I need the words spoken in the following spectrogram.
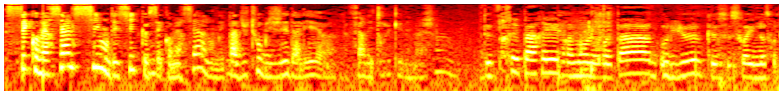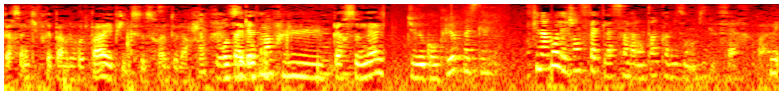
C'est commercial si on décide que c'est commercial. On n'est pas du tout obligé d'aller euh, faire des trucs et des machins. De préparer vraiment le repas au lieu que ce soit une autre personne qui prépare le repas et puis que ce soit de l'argent. Le repas à C'est beaucoup mains. plus personnel. Tu veux conclure, Pascal? Finalement, les gens fêtent la Saint-Valentin comme ils ont envie de le faire. quoi. Oui.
